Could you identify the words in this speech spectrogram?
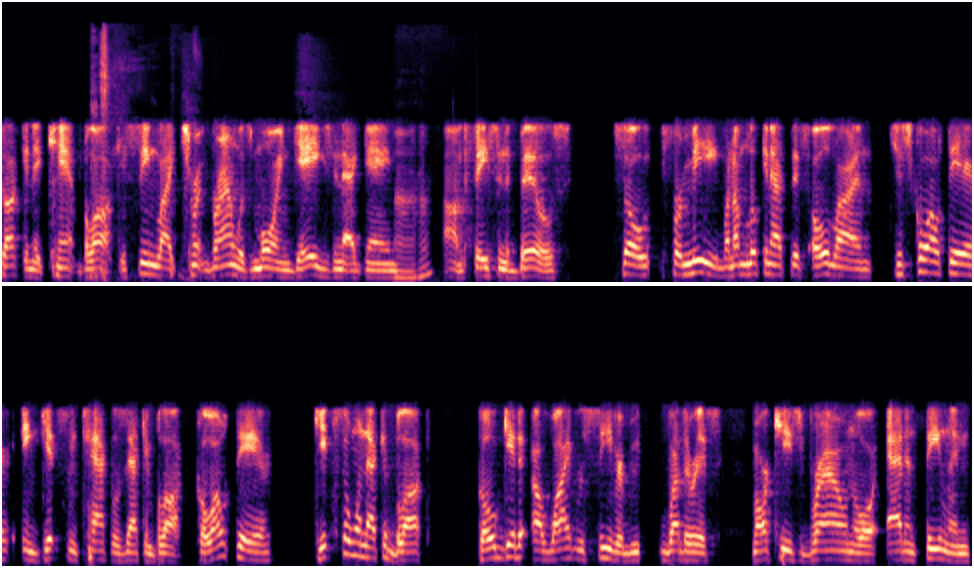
suck and they can't block. It seemed like Trent Brown was more engaged in that game, Uh-huh. um, facing the Bills. So for me, when I'm looking at this O line, just go out there and get some tackles that can block. Go out there, get someone that can block. Go get a wide receiver, whether it's Marquise Brown or Adam Thielen,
